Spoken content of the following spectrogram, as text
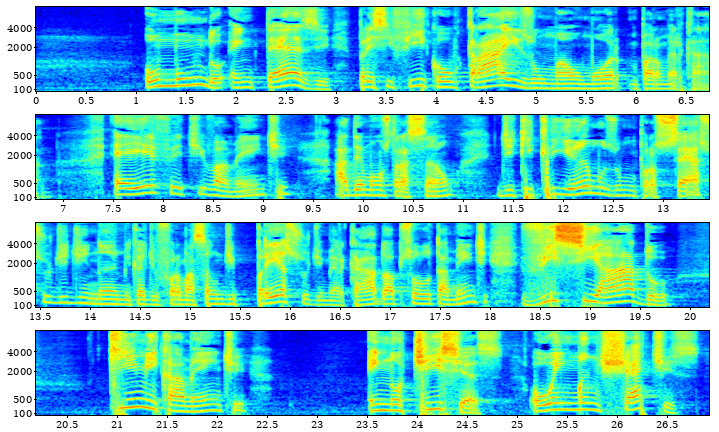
O mundo, em tese, precifica ou traz um mau humor para o mercado. É efetivamente a demonstração de que criamos um processo de dinâmica de formação de preço de mercado absolutamente viciado quimicamente em notícias ou em manchetes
